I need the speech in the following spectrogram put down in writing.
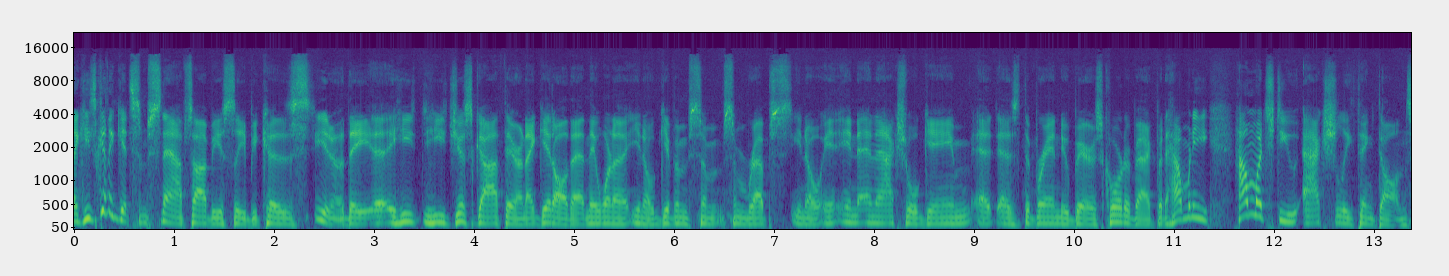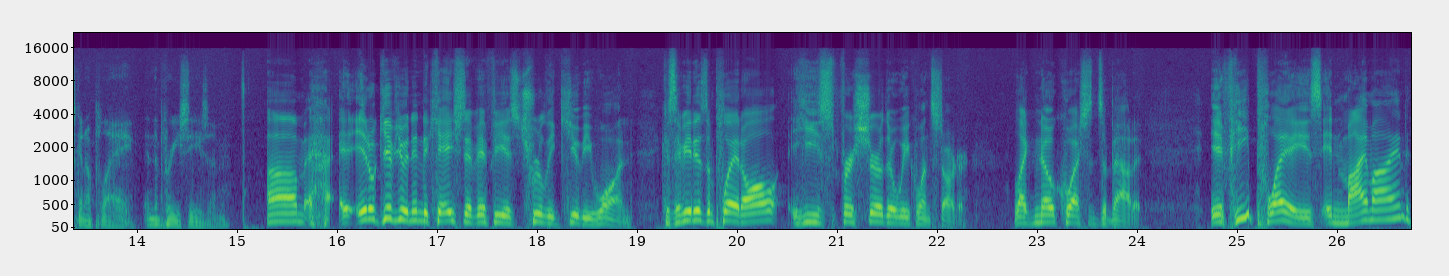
Like he's going to get some snaps, obviously, because you know they uh, he he just got there, and I get all that, and they want to you know give him some some reps, you know, in, in an actual game at, as the brand new Bears quarterback. But how many how much do you actually think Dalton's going to play in the preseason? Um, it'll give you an indication of if he is truly QB one. Because if he doesn't play at all, he's for sure their week one starter. Like no questions about it. If he plays, in my mind,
